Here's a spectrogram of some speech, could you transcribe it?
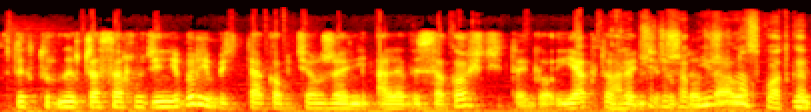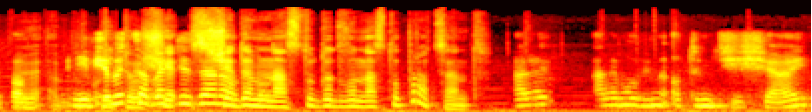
w tych trudnych czasach ludzie nie byli być tak obciążeni, ale wysokości tego i jak to Ale będzie przecież wyglądało. obniżono składkę nie, po- nie wiemy, co będzie za z rok. bo- 17 do 12%. Ale, ale mówimy o tym dzisiaj,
